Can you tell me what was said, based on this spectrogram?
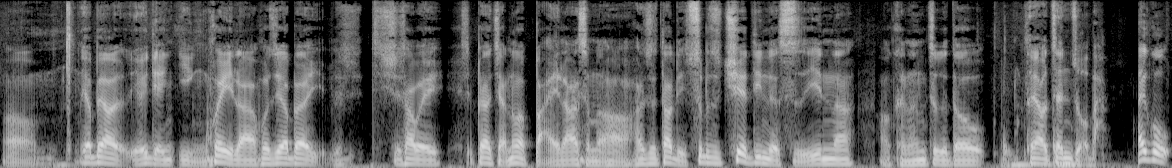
哦，要不要有一点隐晦啦，或者要不要稍微不要讲那么白啦什么啊？还是到底是不是确定的死因呢？哦，可能这个都都要斟酌吧。台股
